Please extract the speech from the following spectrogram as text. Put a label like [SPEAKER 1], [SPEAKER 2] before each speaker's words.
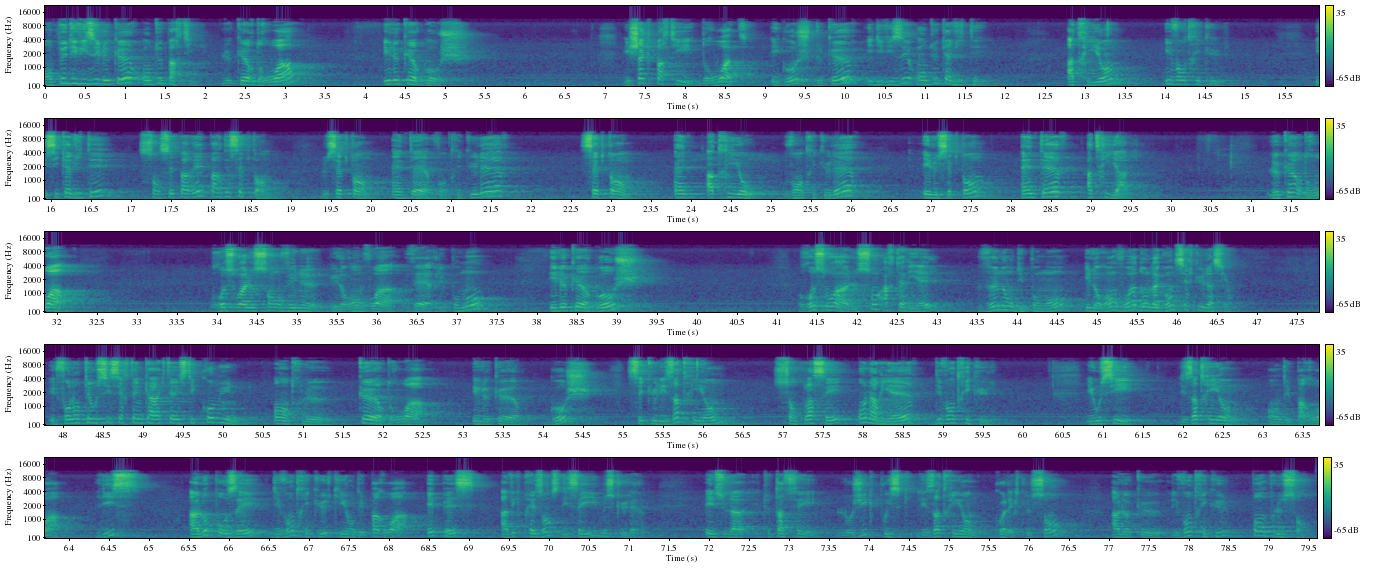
[SPEAKER 1] On peut diviser le cœur en deux parties, le cœur droit et le cœur gauche. Et chaque partie droite et gauche du cœur est divisée en deux cavités, atrium et ventricule. Et ces cavités sont séparées par des septums. Le septum interventriculaire, septum atrio-ventriculaire et le septum interatrial. Le cœur droit reçoit le sang veineux et le renvoie vers les poumons et le cœur gauche reçoit le sang artériel venant du poumon et le renvoie dans la grande circulation. Il faut noter aussi certaines caractéristiques communes entre le cœur droit et le cœur gauche, c'est que les atriums sont placés en arrière des ventricules. Et aussi, les atriums ont des parois lisses, à l'opposé des ventricules qui ont des parois épaisses avec présence d'ICI musculaires. Et cela est tout à fait logique puisque les atriums collectent le sang alors que les ventricules pompent le sang.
